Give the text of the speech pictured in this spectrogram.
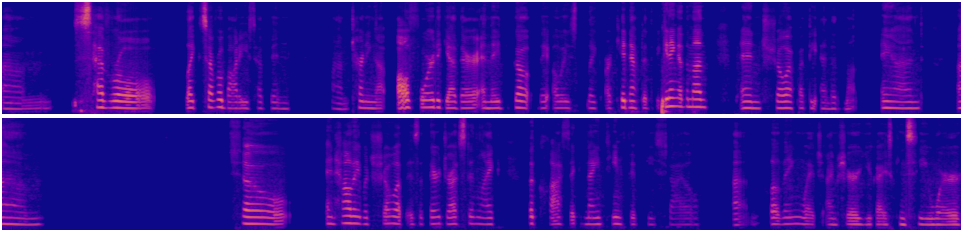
um several like several bodies have been um turning up all four together and they go they always like are kidnapped at the beginning of the month and show up at the end of the month. And um so and how they would show up is that they're dressed in like the classic 1950s style um, clothing, which I'm sure you guys can see where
